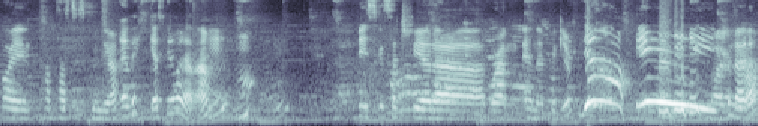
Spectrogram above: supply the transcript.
Var i en fantastisk miljö. En vecka ska det vara där va? Mm. Vi ska certifiera vår NLP-grupp Ja! på lördag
